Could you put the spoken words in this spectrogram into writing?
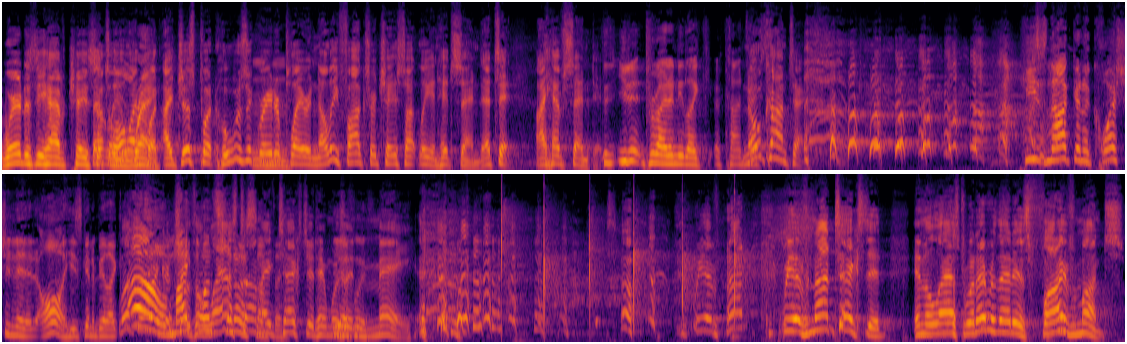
where does he have Chase That's Utley all I ranked? put. I just put who was a Mm-hmm. greater player, Nellie Fox or Chase Utley, and hit send. That's it. I have sent it. You didn't provide any like a context. No context. He's not going to question it at all. He's going to be like, Let the "Oh, record Mike show the wants last to know time something." I texted him was Yeah, in please. May. so we have not we have not texted in the last whatever that is five months.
